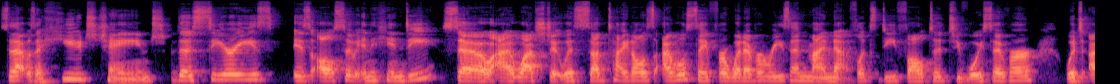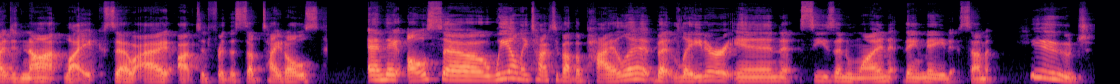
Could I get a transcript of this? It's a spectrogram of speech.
So that was a huge change. The series is also in Hindi. So I watched it with subtitles. I will say, for whatever reason, my Netflix defaulted to voiceover, which I did not like. So I opted for the subtitles. And they also, we only talked about the pilot, but later in season one, they made some huge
